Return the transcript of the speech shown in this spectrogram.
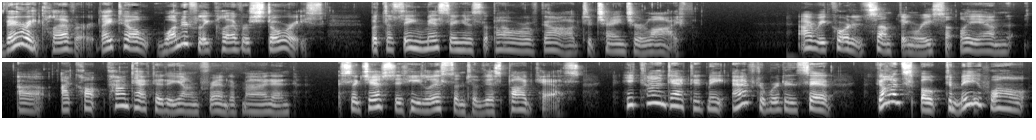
very clever. They tell wonderfully clever stories, but the thing missing is the power of God to change your life. I recorded something recently and uh, I con- contacted a young friend of mine and suggested he listen to this podcast. He contacted me afterward and said, God spoke to me while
